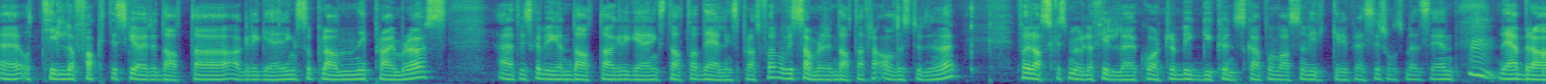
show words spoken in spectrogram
eh, og til å faktisk gjøre dataaggregering. Så planen i Primerose er at vi skal bygge en dataaggregerings- datadelingsplattform hvor vi samler inn data fra alle studiene for raskest mulig å fylle kohorter og bygge kunnskap om hva som virker i presisjonsmedisin. Mm. Det er bra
